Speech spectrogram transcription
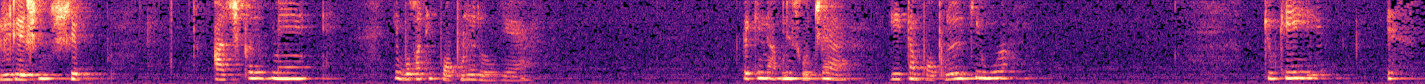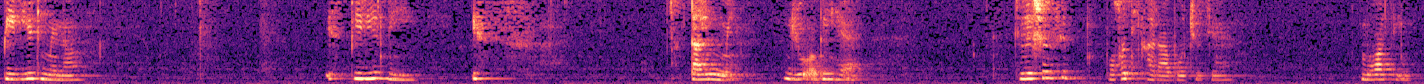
रिलेशनशिप आजकल में ये बहुत ही पॉपुलर हो गया है। लेकिन आपने सोचा है, ये इतना पॉपुलर क्यों हुआ? क्योंकि इस पीरियड में ना, इस पीरियड नहीं, इस टाइम में जो अभी है रिलेशनशिप बहुत ही ख़राब हो चुके हैं। बहुत ही।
